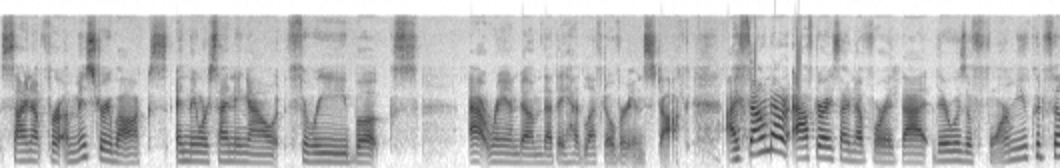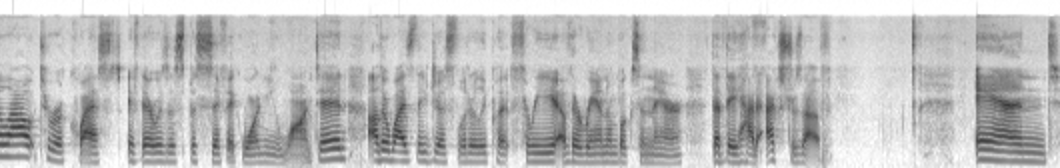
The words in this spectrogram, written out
sign up for a mystery box, and they were sending out three books at random that they had left over in stock. I found out after I signed up for it that there was a form you could fill out to request if there was a specific one you wanted. Otherwise, they just literally put three of their random books in there that they had extras of. And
